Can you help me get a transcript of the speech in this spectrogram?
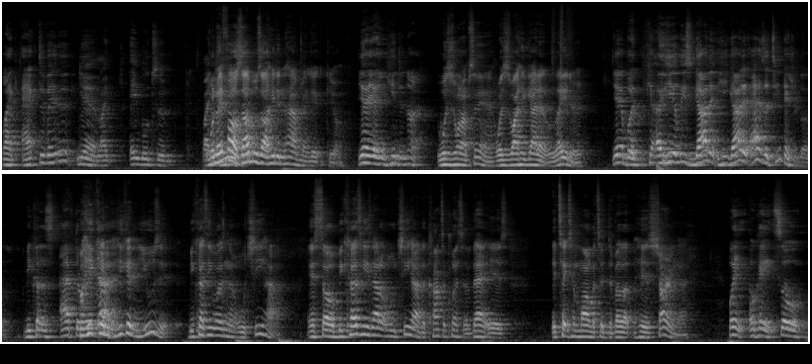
Like activated? Yeah, like able to. Like when they fought Zabuza, he didn't have Mangekyo. Yeah, yeah, he did not. Which is what I'm saying. Which is why he got it later. Yeah, but he, uh, he at least got it. He got it as a teenager though, because after But he Rin couldn't died- he couldn't use it because he wasn't an Uchiha. And so because he's not an Uchiha, the consequence of that is it takes him longer to develop his Sharingan. Wait, okay, so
